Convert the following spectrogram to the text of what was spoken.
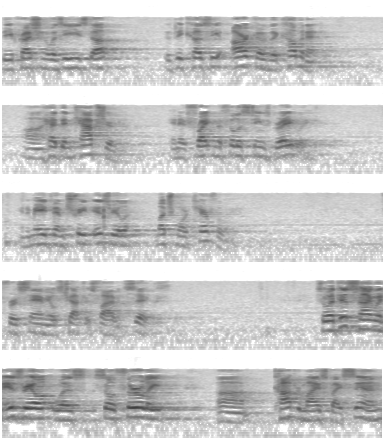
the oppression was eased up is because the Ark of the Covenant uh, had been captured and it frightened the Philistines greatly and it made them treat Israel much more carefully. 1 Samuel chapters 5 and 6. So at this time when Israel was so thoroughly uh, compromised by sin,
